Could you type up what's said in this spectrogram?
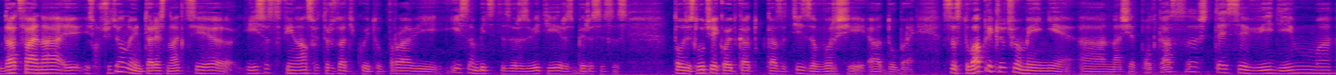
Да, това е една изключително интересна акция и с финансовите резултати, които прави и с амбициите за развитие и разбира се с този случай, който, както каза ти, завърши а, добре. С това приключваме и ние а, нашият подкаст. Ще се видим а,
